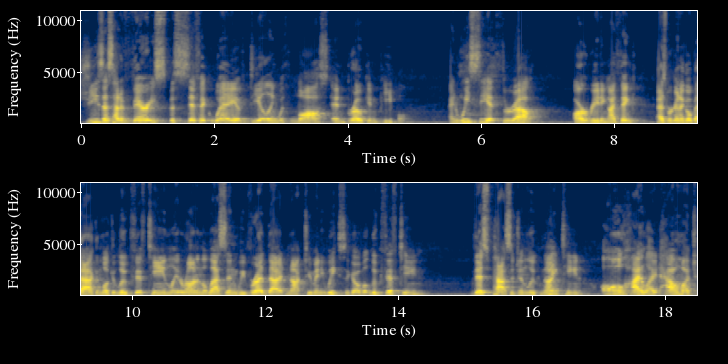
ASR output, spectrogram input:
Jesus had a very specific way of dealing with lost and broken people. And we see it throughout our reading. I think as we're going to go back and look at Luke 15 later on in the lesson, we've read that not too many weeks ago, but Luke 15, this passage in Luke 19, all highlight how much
